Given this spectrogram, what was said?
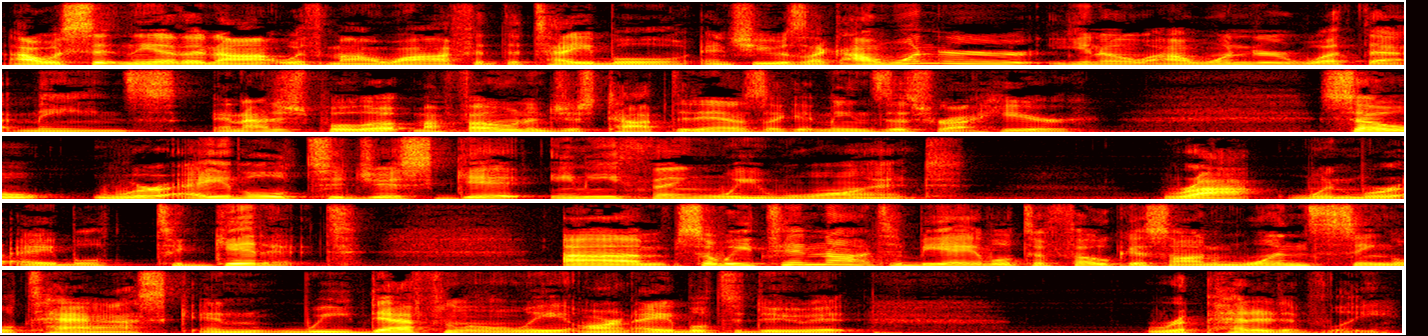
I was sitting the other night with my wife at the table and she was like, I wonder, you know, I wonder what that means. And I just pulled up my phone and just typed it in. I was like, it means this right here. So we're able to just get anything we want right when we're able to get it. Um, so we tend not to be able to focus on one single task, and we definitely aren't able to do it repetitively.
